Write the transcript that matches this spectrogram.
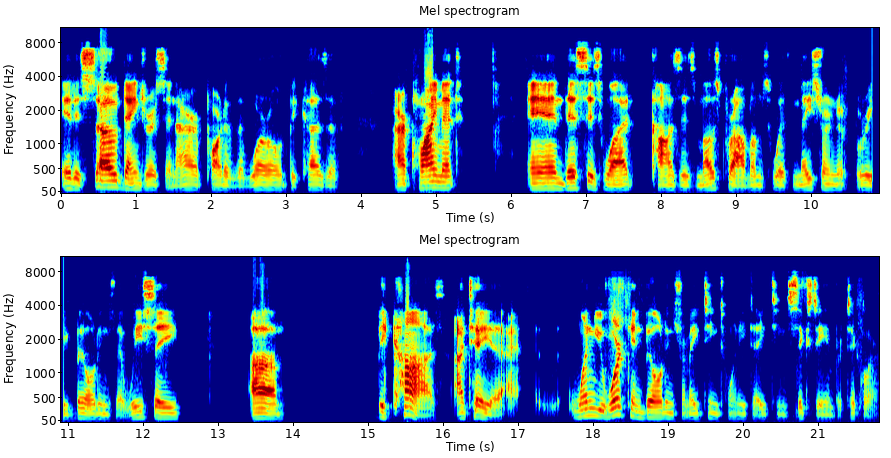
It is so dangerous in our part of the world because of our climate, and this is what causes most problems with masonry buildings that we see. Um, because I tell you, when you work in buildings from 1820 to 1860 in particular,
